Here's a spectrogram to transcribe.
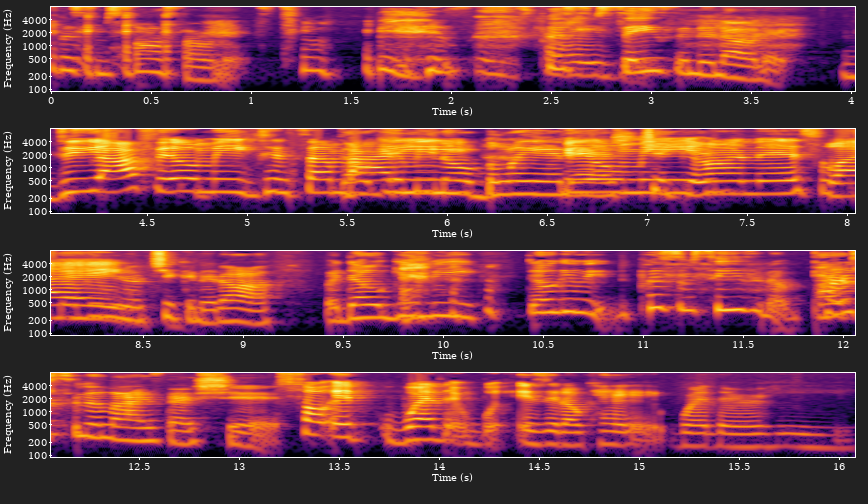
Put some sauce on it. Put some seasoning on it. Do y'all feel me? Can Don't somebody give me no bland feel me chicken. on this? Like don't give me no chicken at all. But don't give me, don't give me. Put some seasoning. Personalize that shit. so if whether is it okay whether he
